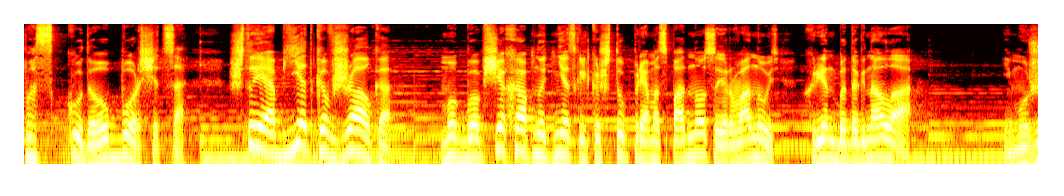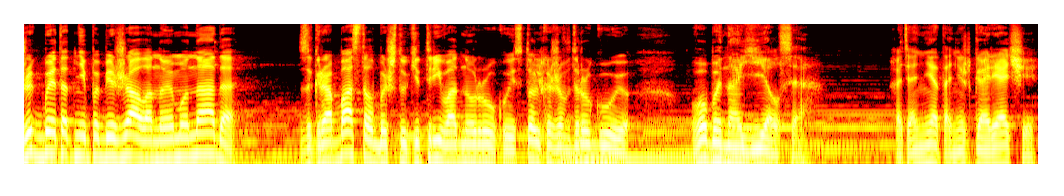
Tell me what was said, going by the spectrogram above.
Паскуда уборщица. Что я объедков жалко. Мог бы вообще хапнуть несколько штук прямо с подноса и рвануть. Хрен бы догнала. И мужик бы этот не побежал, оно ему надо. Загробастал бы штуки три в одну руку и столько же в другую. Во бы наелся. Хотя нет, они ж горячие.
